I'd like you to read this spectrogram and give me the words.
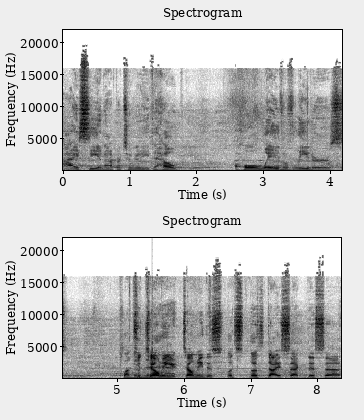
I see an opportunity to help a whole wave of leaders plug So into tell that. me, tell me this. Let's let's dissect this uh,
